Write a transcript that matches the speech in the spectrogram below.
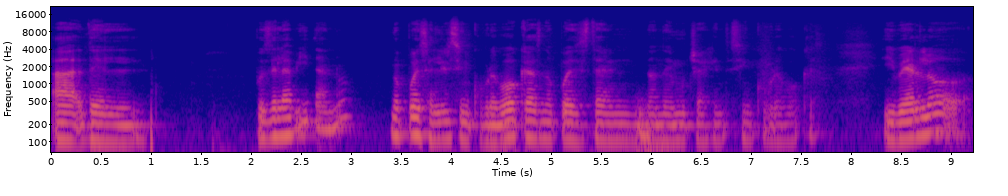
ah, del pues de la vida, ¿no? No puedes salir sin cubrebocas, no puedes estar en donde hay mucha gente sin cubrebocas. Y verlo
